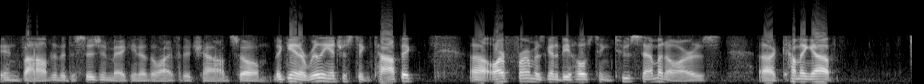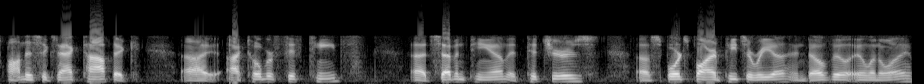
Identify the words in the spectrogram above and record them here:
involved in the decision making of the life of their child. So, again, a really interesting topic. Uh, our firm is going to be hosting two seminars uh, coming up on this exact topic. Uh, October 15th at 7 p.m. at Pitchers uh, Sports Bar and Pizzeria in Belleville, Illinois,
